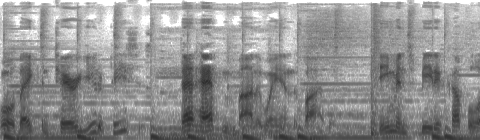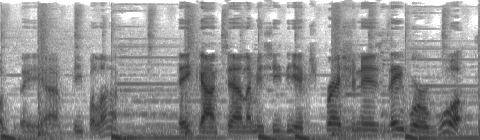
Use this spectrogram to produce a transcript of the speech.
well, they can tear you to pieces. That happened, by the way, in the Bible. Demons beat a couple of the uh, people up. They got, uh, let me see, the expression is they were whooped.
